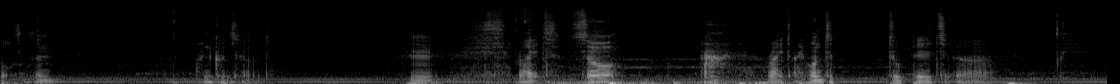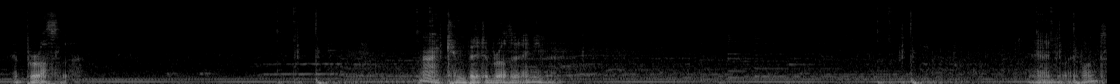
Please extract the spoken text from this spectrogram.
Both of them. Unconcerned. Hmm. Right. So. Ah, right. I wanted to build uh, a brothel. Ah, I can build a brothel anywhere. Where do I want.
